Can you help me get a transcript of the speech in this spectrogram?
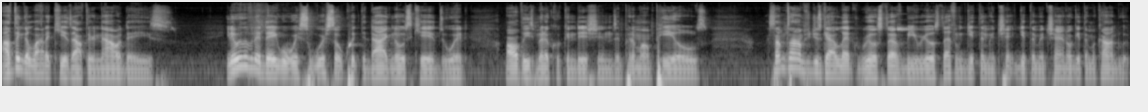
I think a lot of kids out there nowadays, you know, we live in a day where we're we're so quick to diagnose kids with all these medical conditions and put them on pills. Sometimes you just gotta let real stuff be real stuff and get them a get them a channel, get them a conduit.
